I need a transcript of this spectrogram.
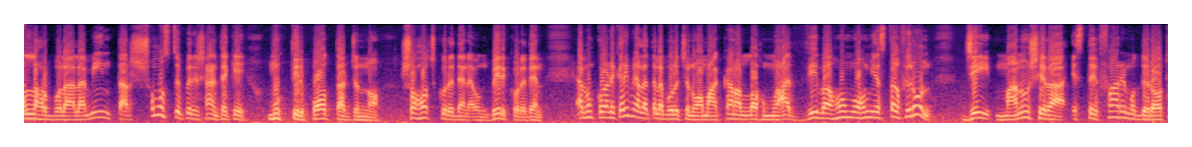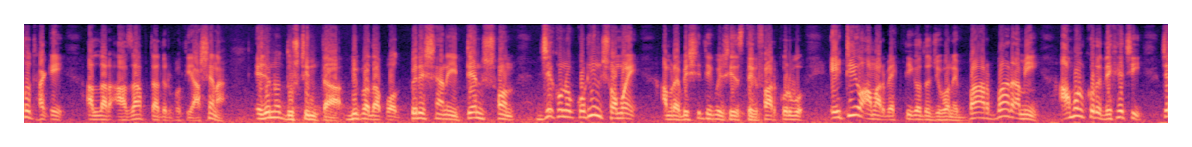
আল্লাহ রব্বুল আলমিন তার সমস্ত পেরেশানি থেকে মুক্তির পথ তার জন্য সহজ করে দেন এবং বের করে দেন। এবং কোরআন কারিম আল্লাহ তালা বলেছেন ওমা কান আল্লাহ মুআযিবাহুম ওয়া হুম ইস্তাগফিরুন যেই মানুষেরা ইস্তেগফারের মধ্যে রত থাকে, আল্লাহর আযাব তাদের প্রতি আসে না। এজন্য দুশ্চিন্তা বিপদাপদ পেরেশানি, টেনশন যে কোনো কঠিন সময়ে আমরা বেশি থেকে বেশি ইস্তেগফার করব। এটিও আমার ব্যক্তিগত জীবনে বারবার আমি আমল করে দেখেছি যে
